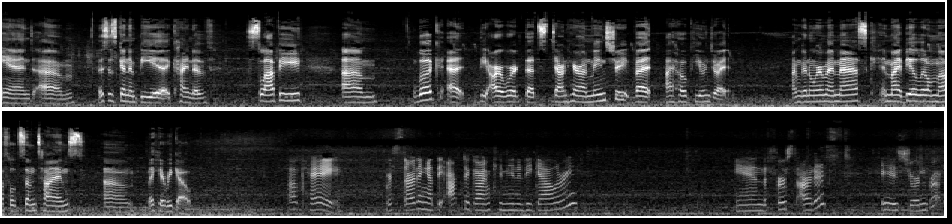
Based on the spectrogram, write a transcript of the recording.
And um, this is going to be a kind of sloppy um, look at the artwork that's down here on Main Street, but I hope you enjoy it. I'm gonna wear my mask. It might be a little muffled sometimes, um, but here we go. Okay, we're starting at the Octagon Community Gallery. And the first artist is Jordan Brooks.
